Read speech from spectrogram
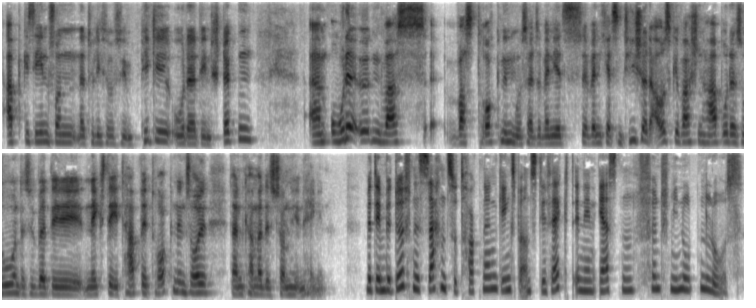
abgesehen von natürlich sowas wie dem Pickel oder den Stöcken ähm, oder irgendwas, was trocknen muss. Also wenn jetzt, wenn ich jetzt ein T-Shirt ausgewaschen habe oder so und das über die nächste Etappe trocknen soll, dann kann man das schon hinhängen. Mit dem Bedürfnis, Sachen zu trocknen, ging es bei uns direkt in den ersten fünf Minuten los.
